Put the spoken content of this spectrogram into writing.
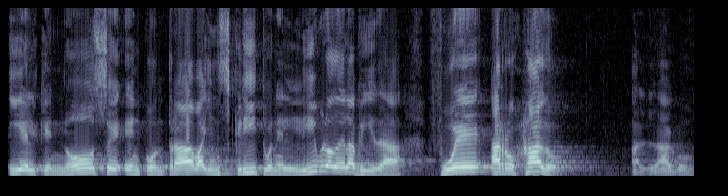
y el que no se encontraba inscrito en el libro de la vida fue arrojado al lago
